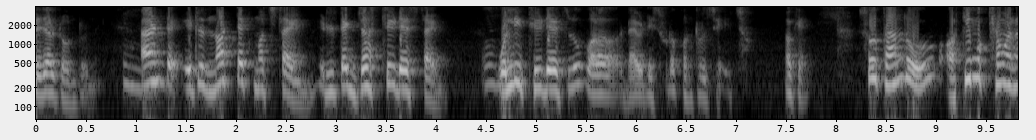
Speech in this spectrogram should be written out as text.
రిజల్ట్ ఉంటుంది. And it will not take much time it will take just three days time only three డేస్లో వాళ్ళ డయాబెటీస్ కూడా కంట్రోల్ చేయొచ్చు. ఓకే సో దానిలో అతి ముఖ్యమైన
